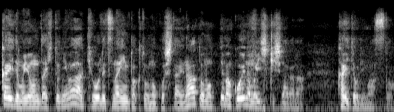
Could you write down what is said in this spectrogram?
回でも読んだ人には強烈なインパクトを残したいなと思って、まあ、こういうのも意識しながら書いておりますと。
